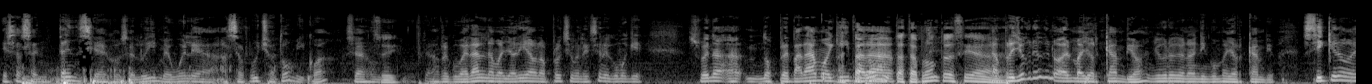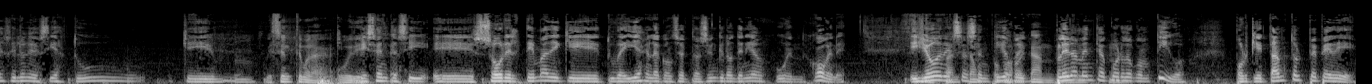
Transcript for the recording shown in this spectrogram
esa sentencia de José Luis me huele a, a serrucho atómico, ¿ah? O sea, Sí. a recuperar la mayoría de las próximas elecciones, como que suena, a- nos preparamos aquí hasta, para... pronto, hasta pronto decía. Ah, pero yo creo que no va a haber mayor cambio, ¿ah? yo creo que no hay ningún mayor cambio. Sí quiero decir lo que decías tú, que mm, Vicente Moraga, Udi. Vicente, sí, eh, sobre el tema de que tú veías en la concertación que no tenían jóvenes. Y Sí, yo en ese sentido estoy plenamente de acuerdo Mm. contigo, porque tanto el PPD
